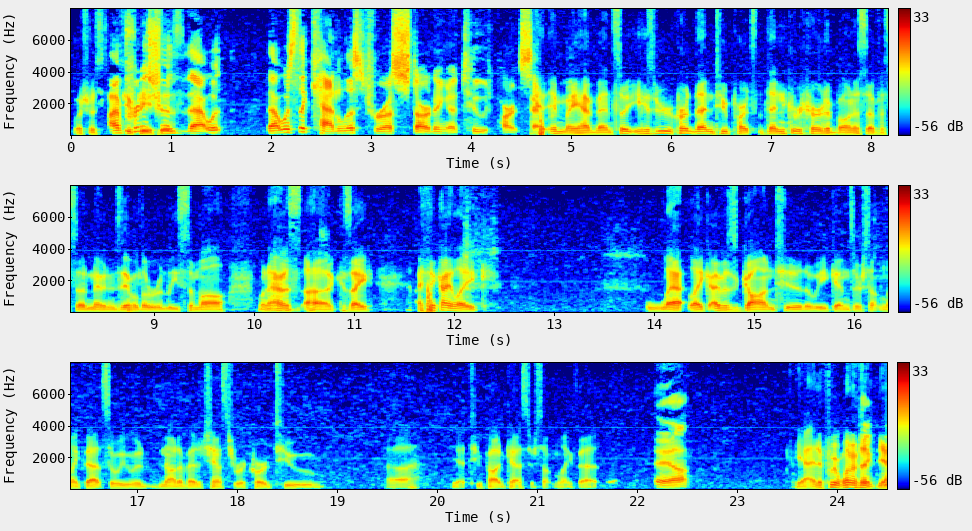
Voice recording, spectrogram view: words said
which was I'm pretty sure that was that was the catalyst for us starting a two-part set. It may have been so because we recorded that in two parts, then recorded a bonus episode, and I was able to release them all when I was because I, I think I like let like I was gone two of the weekends or something like that, so we would not have had a chance to record two, uh, yeah, two podcasts or something like that. yeah. Yeah, and if we wanted Like, to, yeah,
